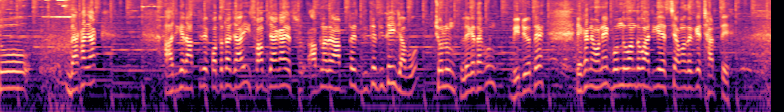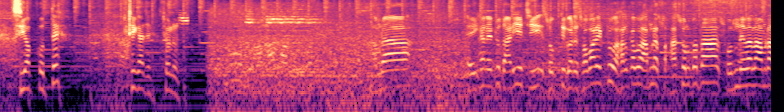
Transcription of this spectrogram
তো দেখা যাক। আজকে রাত্রিরে কতটা যাই, সব জায়গায় আপনাদের আপডেট দিতে দিতেই যাব। চলুন, লেগে থাকুন ভিডিওতে। এখানে অনেক বন্ধু বান্ধব আজকে এসছে আমাদেরকে ছাড়তে সি অফ করতে। ঠিক আছে, চলুন। আমরা এইখানে একটু দাঁড়িয়েছি, শক্তি করে। সবার একটু হালকা আমরা আসল কথা, সন্ধেবেলা আমরা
